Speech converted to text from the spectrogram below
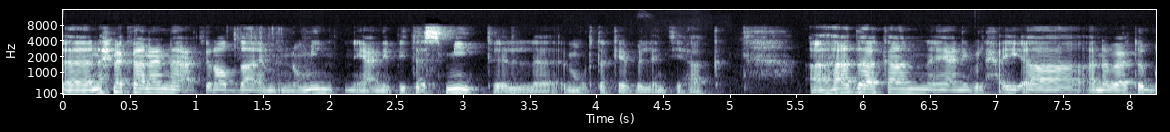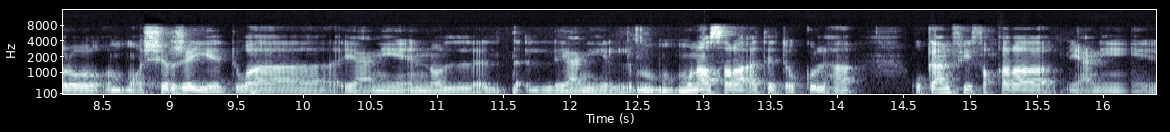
نحن كان عندنا اعتراض دائم إنه مين يعني بتسميه المرتكب بالانتهاك هذا كان يعني بالحقيقة أنا بعتبره مؤشر جيد ويعني إنه يعني المناصرة أتت كلها وكان في فقرة يعني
